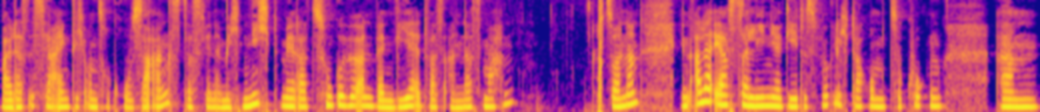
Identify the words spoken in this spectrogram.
weil das ist ja eigentlich unsere große Angst, dass wir nämlich nicht mehr dazugehören, wenn wir etwas anders machen, sondern in allererster Linie geht es wirklich darum zu gucken, ähm,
